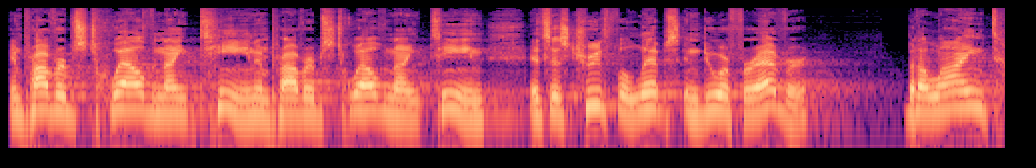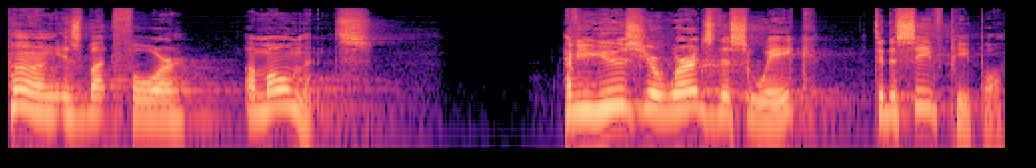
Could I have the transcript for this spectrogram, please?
In Proverbs 12, 19, in Proverbs 12, 19, it says, truthful lips endure forever, but a lying tongue is but for a moment. Have you used your words this week to deceive people?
